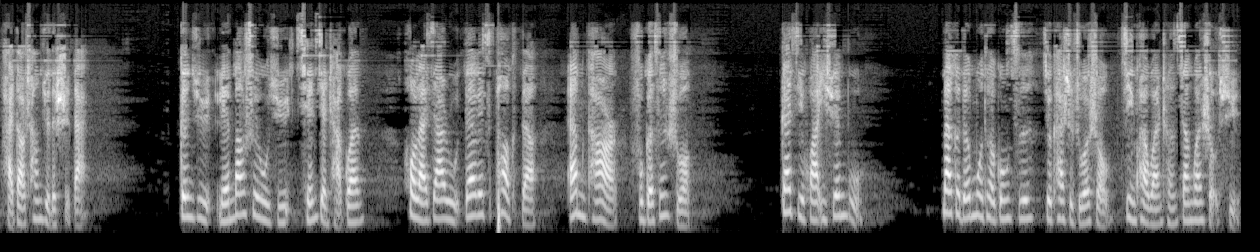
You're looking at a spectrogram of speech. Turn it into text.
海盗猖獗的时代。根据联邦税务局前检察官、后来加入 Davis Polk 的 M. 卡尔·福格森说，该计划一宣布，麦克德莫特公司就开始着手尽快完成相关手续。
